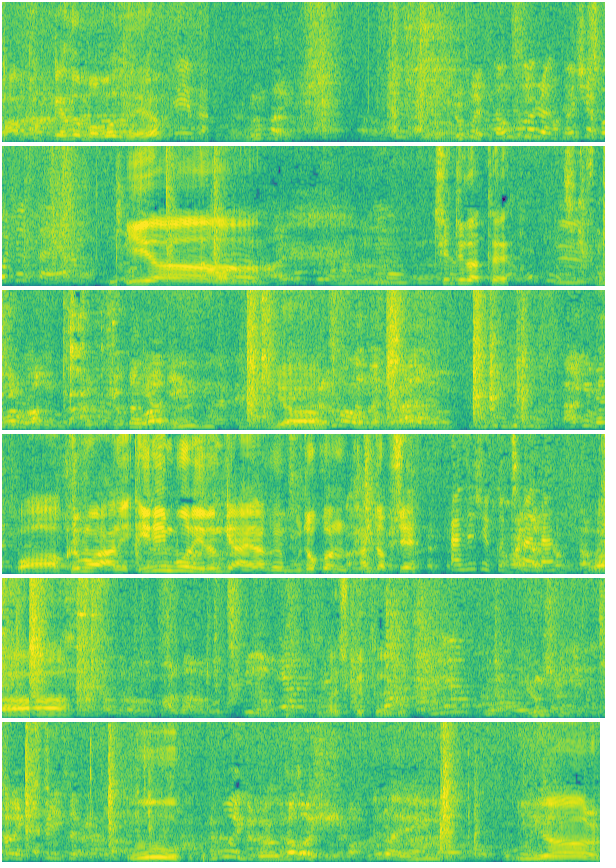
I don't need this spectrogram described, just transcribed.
밥 밖에서 먹어도 돼요? 네, 동굴은 드셔보셨어요? 이야 치즈 같아 이야 와 그러면 아니 1인분 이런 게 아니라 그 무조건 한 접시? 한 접시 9,000원. 와 맛있겠다 이거 우 이열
